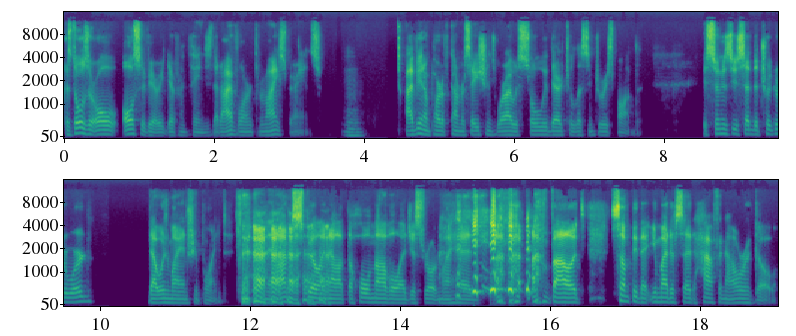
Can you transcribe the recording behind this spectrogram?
because those are all also very different things that i've learned through my experience mm. i've been a part of conversations where i was solely there to listen to respond as soon as you said the trigger word that was my entry point and then i'm spilling out the whole novel i just wrote in my head about, about something that you might have said half an hour ago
